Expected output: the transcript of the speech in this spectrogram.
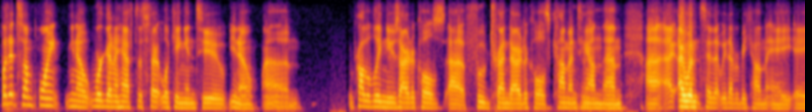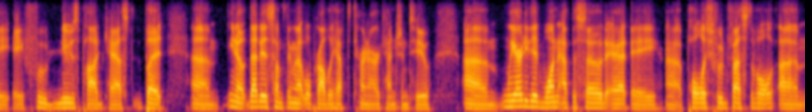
But at some point, you know, we're gonna have to start looking into, you know, um, probably news articles, uh, food trend articles, commenting on them. Uh, I, I wouldn't say that we'd ever become a, a, a food news podcast, but um, you know that is something that we'll probably have to turn our attention to. Um, we already did one episode at a uh, Polish food festival. Um,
